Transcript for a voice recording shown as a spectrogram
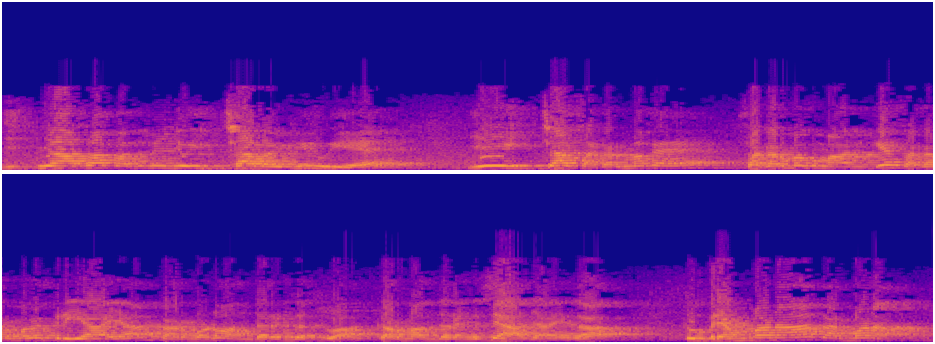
जिज्ञासा पद में जो इच्छा बैठी हुई है, ये इच्छा सकर्मक है। सकर्मक मान के सकर्मक क्रियायाम कर्मणो अंतरंगत्व कर्म अंतरंग से आ जाएगा। तो ब्रह्मणा कर्मणा।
